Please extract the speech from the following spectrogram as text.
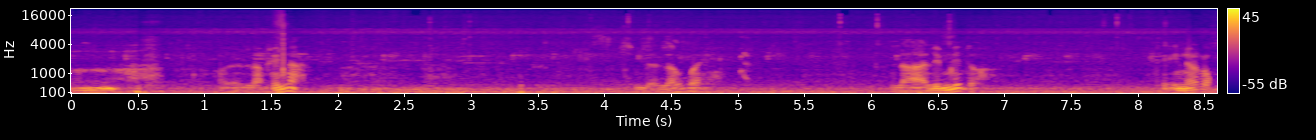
Hmm, malaki na. Sa dalawa eh. Lalim nito. Tinarok.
